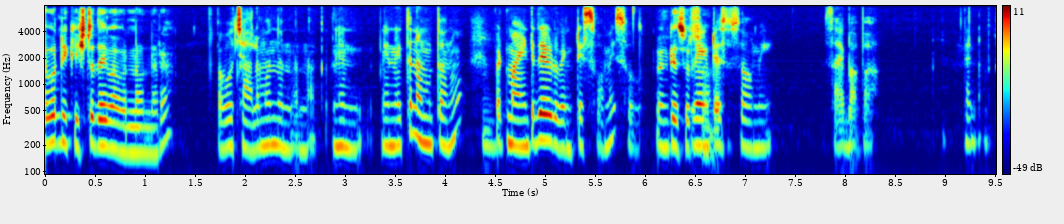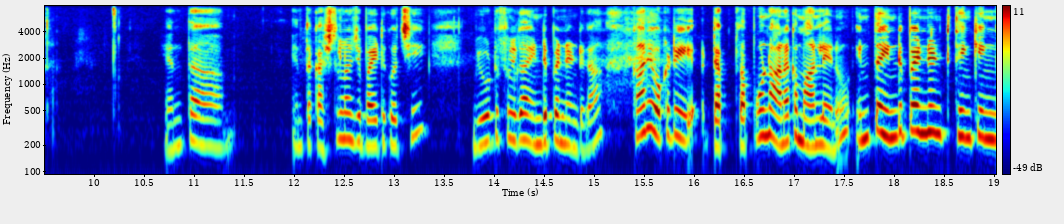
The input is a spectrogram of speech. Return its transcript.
ఎవరు నీకు ఇష్టదైవం ఎవరైనా ఉన్నారా? ఓ చాలా మంది ఉన్నారు నాకు. నేను నేనైతే నమ్ముతాను బట్ మా ఇంటి దేవుడు వెంకటేశ్వర స్వామి సో వెంకటేశ్వర. వెంకటేశ్వర స్వామి సాయిబాబా నేను నమ్ముతాను ఎంత ఎంత కష్టం నుంచి బయటకు వచ్చి బ్యూటిఫుల్గా ఇండిపెండెంట్గా కానీ ఒకటి తప్పకుండా అనక మానలేను. ఇంత ఇండిపెండెంట్ థింకింగ్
